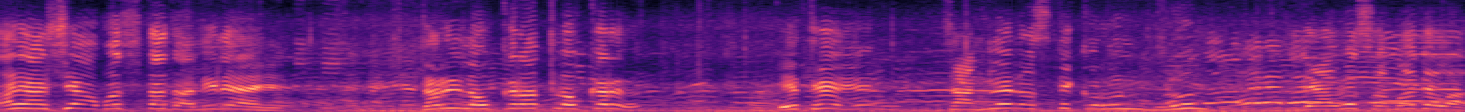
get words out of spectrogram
आणि अशी अवस्था झालेली आहे. तरी लवकरात लवकर येथे चांगले रस्ते करून मिळून द्यावे समाजाला.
